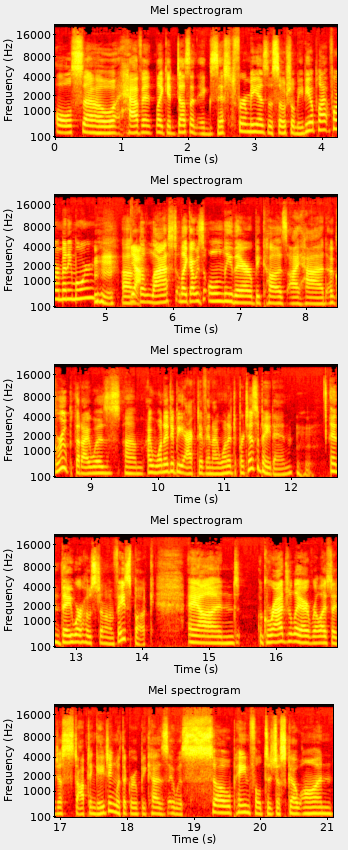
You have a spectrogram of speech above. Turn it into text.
also haven't like it doesn't exist for me as a social media platform anymore. Um, Yeah. The last like I was only there because I had a group that I was um, I wanted to be active in, I wanted to participate in, and they were hosted on Facebook, and gradually I realized I just stopped engaging with the group because it was so painful to just go on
